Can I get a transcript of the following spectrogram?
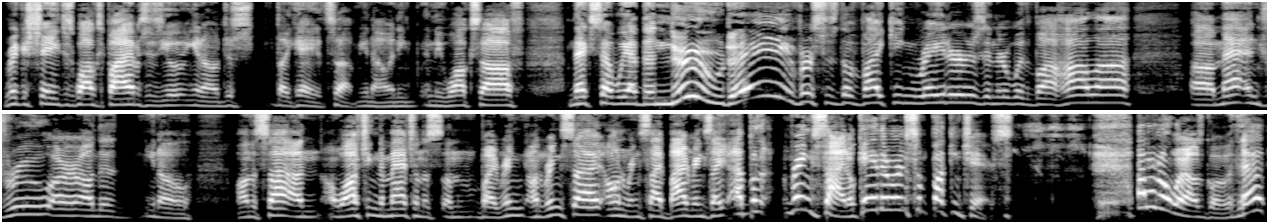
Ricochet just walks by him and says you you know just like, hey, it's up, you know, and he and he walks off. Next up, we have the New Day versus the Viking Raiders, and they're with Valhalla. Uh, Matt and Drew are on the, you know, on the side on, on watching the match on the on, by ring on ringside on ringside by ringside uh, ringside. Okay, they were in some fucking chairs. I don't know where I was going with that,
